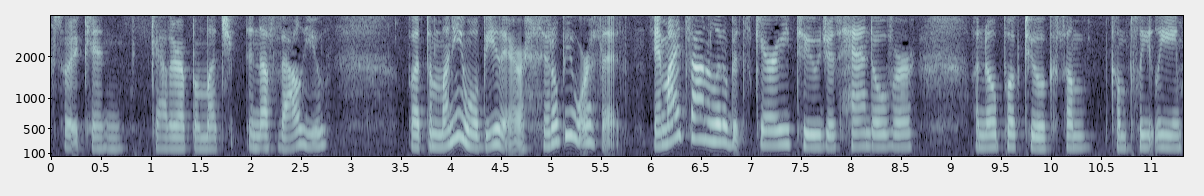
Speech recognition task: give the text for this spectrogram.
so it can gather up a much enough value but the money will be there it'll be worth it it might sound a little bit scary to just hand over a notebook to some completely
